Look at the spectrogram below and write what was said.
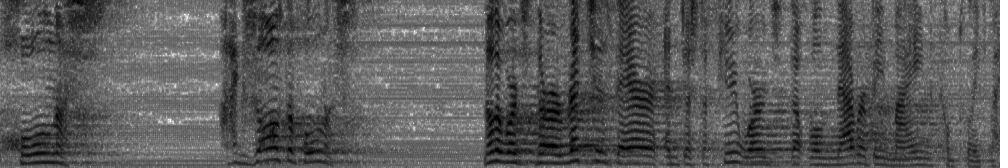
wholeness. An exhaustive wholeness. In other words, there are riches there in just a few words that will never be mine completely.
